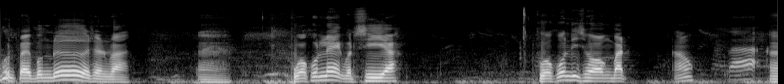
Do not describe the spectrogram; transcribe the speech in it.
เพิ่นไปเบิ่งเด้อซั่นว่าอ่าผัวคนแรกบัดเสียผัวคนที่สองบัดเอ้าละอ่า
